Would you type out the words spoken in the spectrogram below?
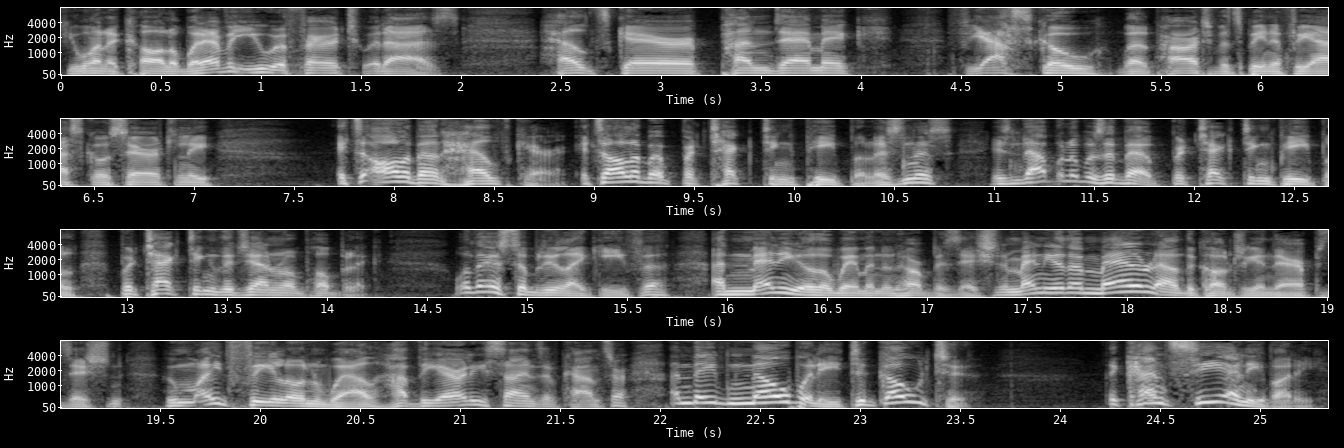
you want to call it, whatever you refer to it as, health scare, pandemic, fiasco. Well, part of it's been a fiasco, certainly. It's all about healthcare. It's all about protecting people, isn't it? Isn't that what it was about? Protecting people, protecting the general public. Well, there's somebody like Aoife and many other women in her position and many other men around the country in their position who might feel unwell, have the early signs of cancer, and they've nobody to go to. They can't see anybody.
